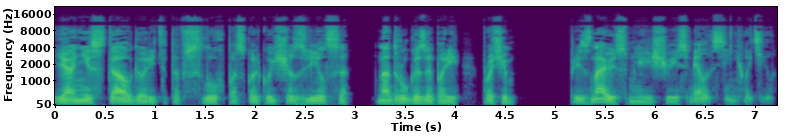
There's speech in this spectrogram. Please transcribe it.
Я не стал говорить это вслух, поскольку еще злился на друга за пари. Впрочем, признаюсь, мне еще и смелости не хватило.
